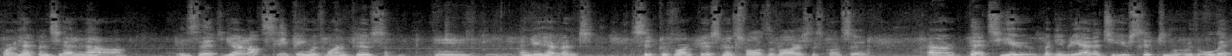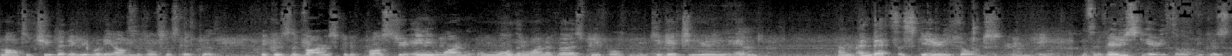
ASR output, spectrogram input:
what happens here now is that you're not sleeping with one person, and you haven't slept with one person as far as the virus is concerned. Um, that's you, but in reality, you've slept in with all that multitude that everybody else has also slept with. Because the virus could have passed through any one or more than one of those people to get to you in the end. Um, and that's a scary thought. It's a very scary thought because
